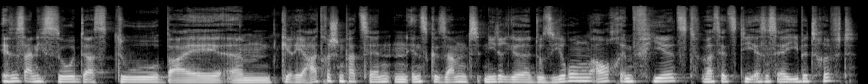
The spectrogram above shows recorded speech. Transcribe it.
Ist es eigentlich so, dass du bei ähm, geriatrischen Patienten insgesamt niedrige Dosierungen auch empfiehlst, was jetzt die SSRI betrifft?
